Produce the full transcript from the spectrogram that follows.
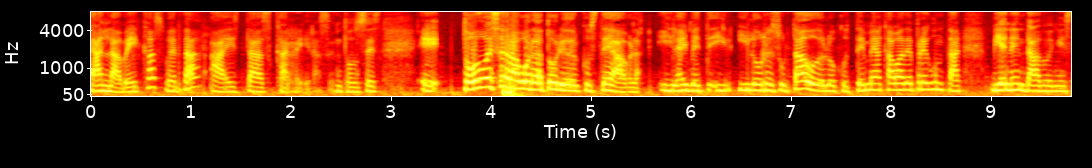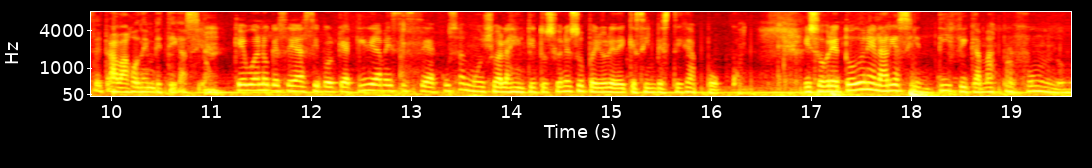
dan las becas, ¿verdad?, a estas carreras. Entonces, eh, todo ese laboratorio del que usted habla y, la, y, los resultados de lo que usted me acaba de preguntar vienen dados en este trabajo de investigación. Qué bueno que sea así, porque aquí a veces se acusa mucho a las instituciones superiores de que se investiga poco, y sobre todo en el área científica más profundo.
